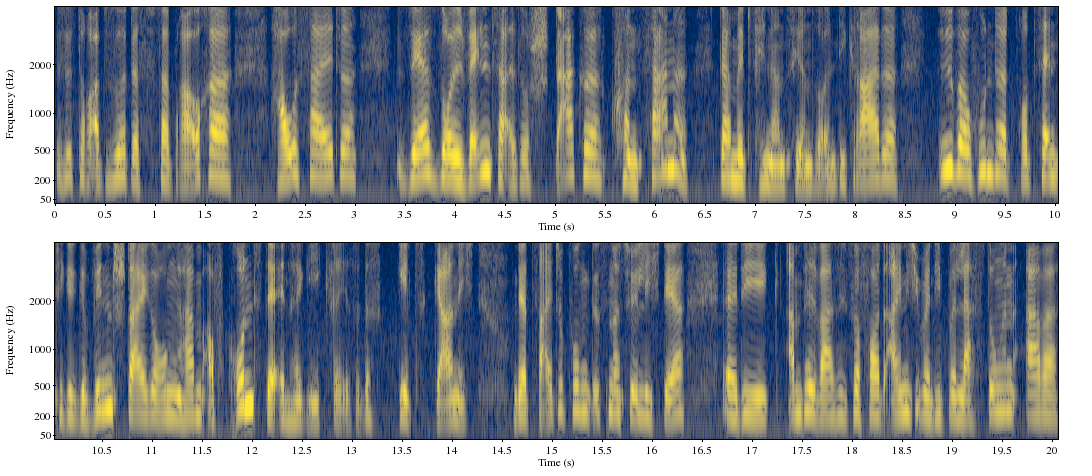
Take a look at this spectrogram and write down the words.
Es ist doch absurd, dass Verbraucher, Haushalte sehr solvente, also starke Konzerne damit finanzieren sollen, die gerade über hundertprozentige Gewinnsteigerungen haben aufgrund der Energiekrise. Das geht gar nicht. Und der zweite Punkt ist natürlich der, äh, die Ampel war sich sofort einig über die Belastungen, aber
